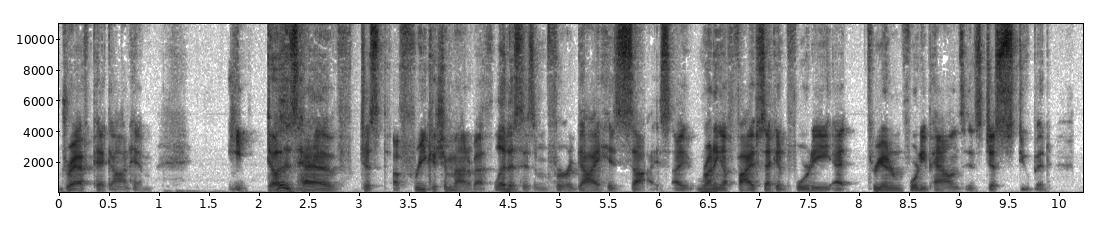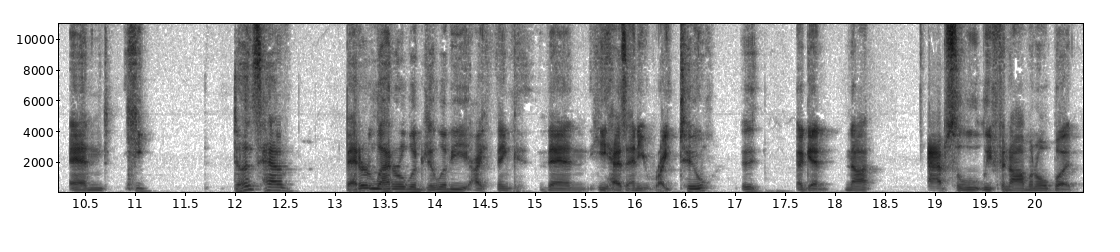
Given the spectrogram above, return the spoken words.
draft pick on him. Does have just a freakish amount of athleticism for a guy his size. I, running a five second 40 at 340 pounds is just stupid. And he does have better lateral agility, I think, than he has any right to. It, again, not absolutely phenomenal, but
